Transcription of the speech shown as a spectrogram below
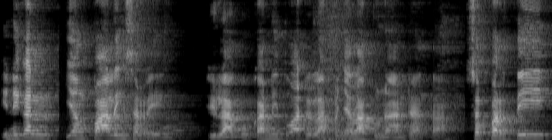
Ini kan yang paling sering dilakukan itu adalah penyalahgunaan data. Seperti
